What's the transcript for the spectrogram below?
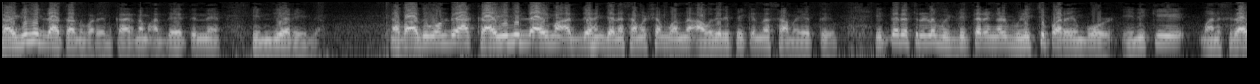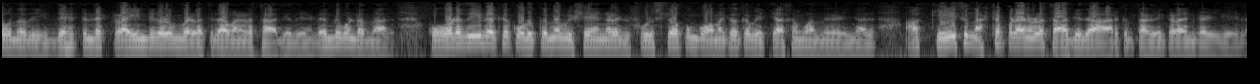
കഴിവില്ലാത്ത എന്ന് പറയും. കാരണം അദ്ദേഹത്തിന് ഹിന്ദി അറിയില്ല. അപ്പൊ അതുകൊണ്ട് ആ കഴിവില്ലായ്മ അദ്ദേഹം ജനസമക്ഷം വന്ന് അവതരിപ്പിക്കുന്ന സമയത്ത് ഇത്തരത്തിലുള്ള വിഡ്ഢിത്തരങ്ങൾ വിളിച്ചു പറയുമ്പോൾ എനിക്ക് മനസ്സിലാവുന്നത് ഇദ്ദേഹത്തിന്റെ ക്ലയന്റുകളും വെള്ളത്തിലാവാനുള്ള സാധ്യതയുണ്ട്. എന്തുകൊണ്ടെന്നാൽ കോടതിയിലൊക്കെ കൊടുക്കുന്ന വിഷയങ്ങളിൽ ഫുൾ സ്റ്റോപ്പും കോമയ്ക്കൊക്കെ വ്യത്യാസം വന്നു കഴിഞ്ഞാൽ ആ കേസ് നഷ്ടപ്പെടാനുള്ള സാധ്യത ആർക്കും തള്ളിക്കളയാൻ കഴിയുകയില്ല.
